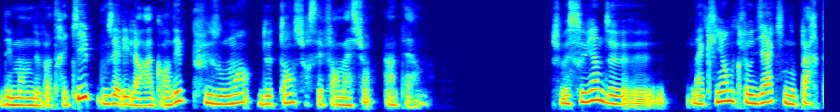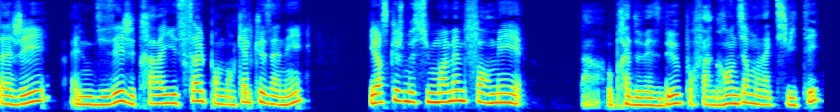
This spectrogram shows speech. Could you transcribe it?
des membres de votre équipe, vous allez leur accorder plus ou moins de temps sur ces formations internes. Je me souviens de ma cliente Claudia qui nous partageait elle nous disait, j'ai travaillé seule pendant quelques années. Et lorsque je me suis moi-même formée ben, auprès de SBE pour faire grandir mon activité,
